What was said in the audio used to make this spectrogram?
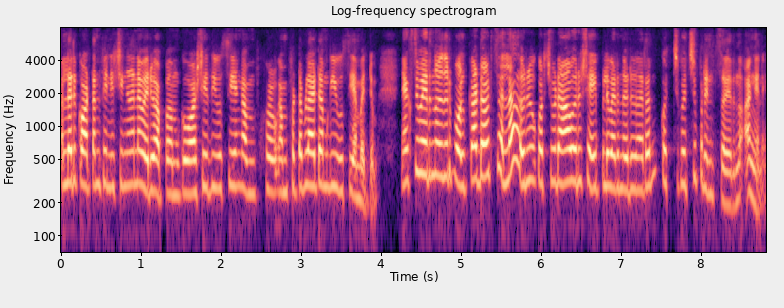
നല്ലൊരു കോട്ടൺ ഫിനിഷിംഗ് തന്നെ വരും. അപ്പോൾ നമുക്ക് വാഷ് ചെയ്ത് യൂസ് ചെയ്യാൻ കംഫർട്ടബിൾ ആയിട്ട് നമുക്ക് യൂസ് ചെയ്യാൻ പറ്റും. നെക്സ്റ്റ് വരുന്ന ഇതൊരു പൊൽക്ക ഡോട്ട്സ് അല്ല. ഒരു കുറച്ചുകൂടെ ആ ഒരു ഷേപ്പിൽ വരുന്ന ഒരു നേരം കൊച്ചു കൊച്ചു പ്രിന്റ്സ് വരുന്നു. അങ്ങനെ.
